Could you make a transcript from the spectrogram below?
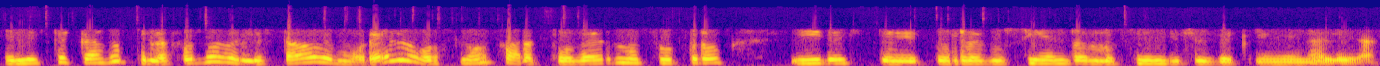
En este caso, pues la fuerza del Estado de Morelos, ¿no? Para poder nosotros ir este pues reduciendo los índices de criminalidad.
